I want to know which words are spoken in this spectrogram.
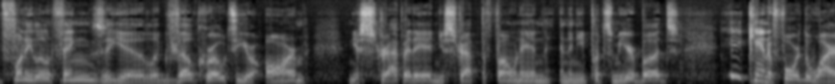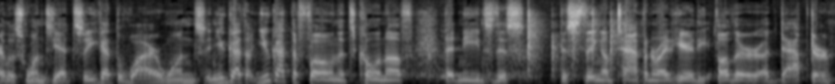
funny little things that you like Velcro to your arm, and you strap it in, you strap the phone in, and then you put some earbuds. You can't afford the wireless ones yet, so you got the wire ones, and you got the you got the phone that's cool enough that needs this this thing I'm tapping right here, the other adapter,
